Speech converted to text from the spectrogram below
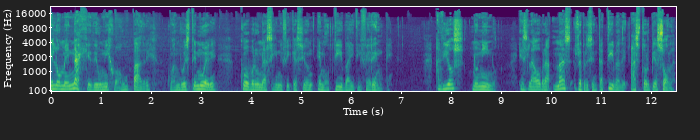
El homenaje de un hijo a un padre, cuando éste muere, cobra una significación emotiva y diferente. Adiós, Nonino es la obra más representativa de Astor Piazzolla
